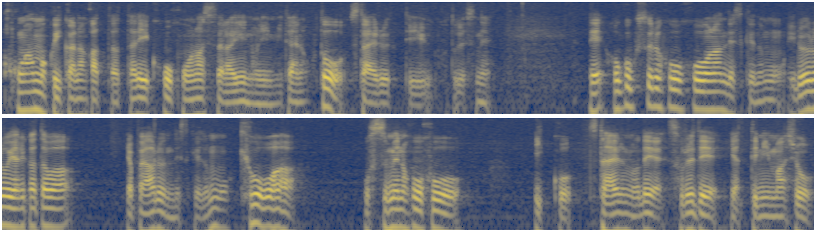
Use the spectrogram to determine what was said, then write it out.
ここがうまくいかなかったったりこここうなってたらいいのにみたいなことを伝えるっていうことですね。で報告する方法なんですけどもいろいろやり方はやっぱりあるんですけども今日はおすすめの方法を1個伝えるのでそれでやってみましょ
